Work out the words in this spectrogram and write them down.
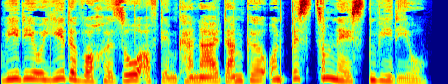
Video jede Woche so auf dem Kanal Danke und bis zum nächsten Video.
